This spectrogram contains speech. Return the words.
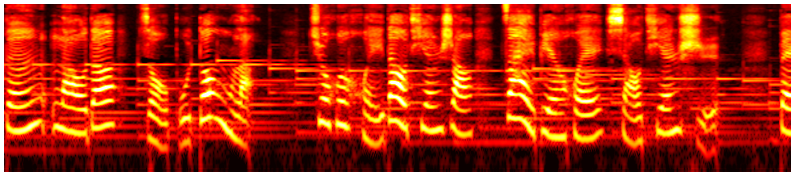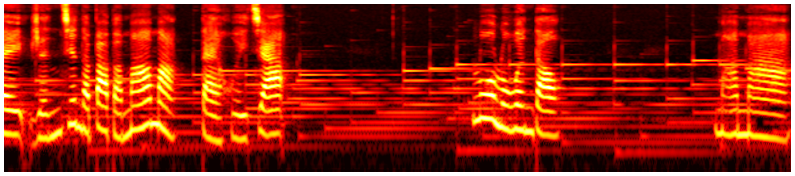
等老的走不动了，就会回到天上，再变回小天使，被人间的爸爸妈妈带回家。洛洛问道：“妈妈，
